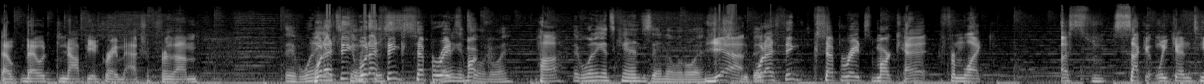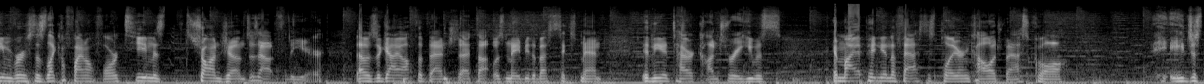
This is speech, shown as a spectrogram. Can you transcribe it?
That, that would not be a great matchup for them. They have winning What I against think- what I think separates Mar- Illinois. Huh? They have winning against Kansas and Illinois. Yeah, what I think separates Marquette from like a second weekend team versus like a Final Four team is Sean Jones is out for the year. That was a guy off the bench that I thought was maybe the best six man in the entire country. He was, in my opinion, the fastest player in college basketball. He he just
